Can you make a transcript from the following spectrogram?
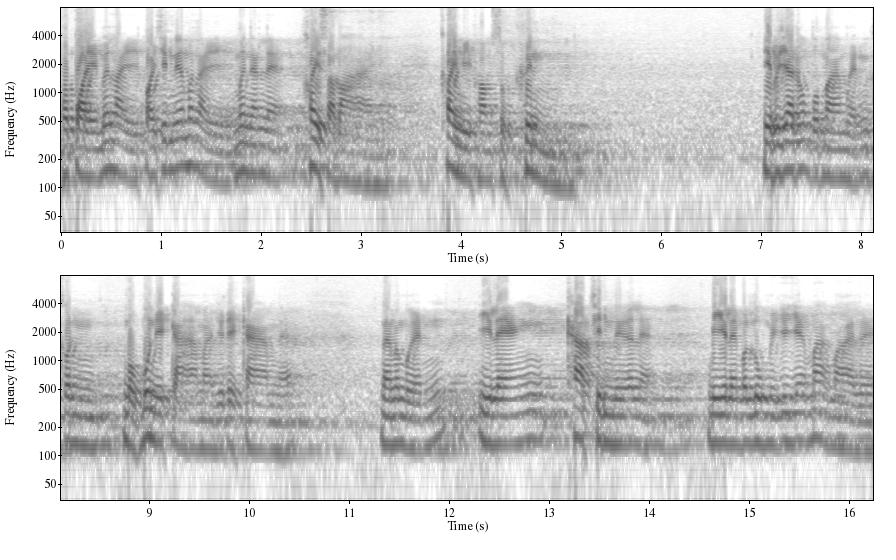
พอปล่อยเมื่อไหร่ปล่อยชิ้นเนื้อเมื่อไหร่เมื่อนั้นแหละ ค่อยสบาย ค่อยมีความสุขขึ้นนี่พระเจ้าต้องผมมาเหมือนคนหมกมุ่นในกามาอยู่ในกามนะ นั่นมันเหมือนอีแรงคาบชิ้นเนื้อแหละ มีอะไรมาลุมอีกเยอะแยะมากมายเลย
